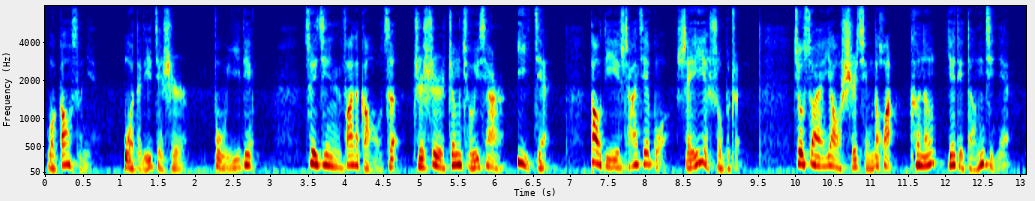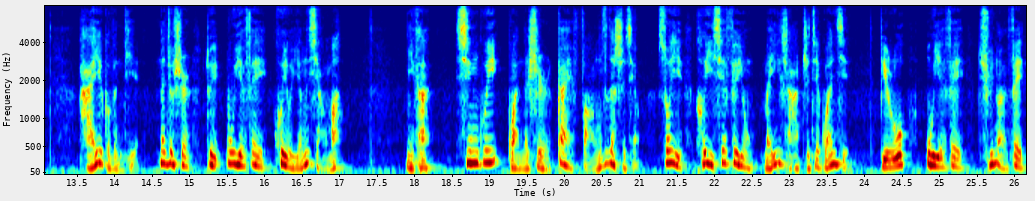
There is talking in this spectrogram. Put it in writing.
我告诉你，我的理解是不一定。最近发的稿子只是征求一下意见，到底啥结果谁也说不准。就算要实行的话，可能也得等几年。还有个问题，那就是对物业费会有影响吗？你看，新规管的是盖房子的事情，所以和一些费用没啥直接关系，比如物业费、取暖费、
